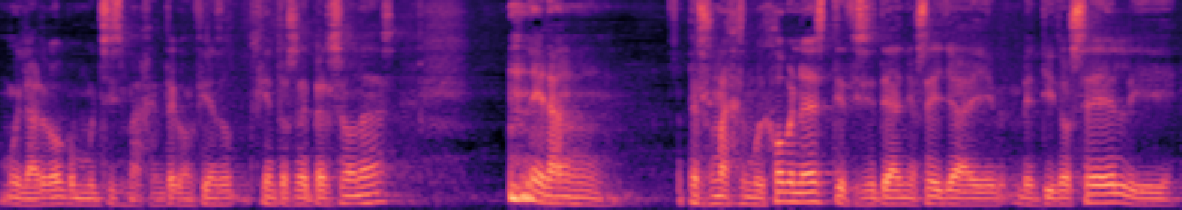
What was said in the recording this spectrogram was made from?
muy largo, con muchísima gente, con cientos, cientos de personas. Eran personajes muy jóvenes, 17 años ella y 22 él, y,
